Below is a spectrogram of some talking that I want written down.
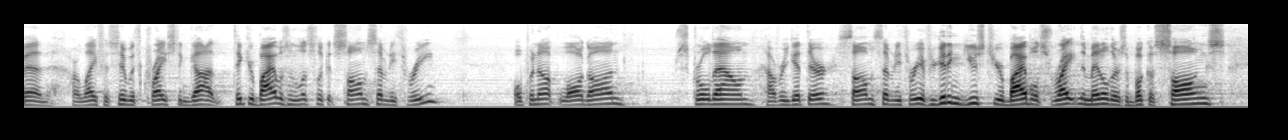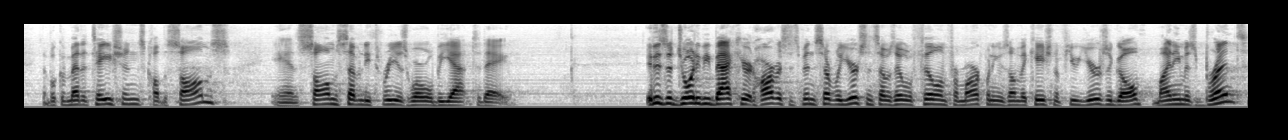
Amen. Our life is hid with Christ in God. Take your Bibles and let's look at Psalm 73. Open up, log on, scroll down, however you get there. Psalm 73. If you're getting used to your Bible, it's right in the middle. There's a book of songs, a book of meditations called the Psalms, and Psalm 73 is where we'll be at today. It is a joy to be back here at Harvest. It's been several years since I was able to fill in for Mark when he was on vacation a few years ago. My name is Brent.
